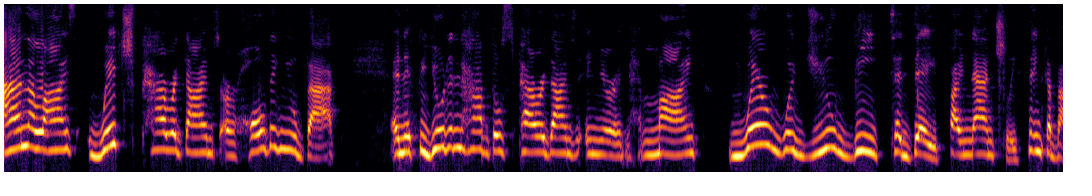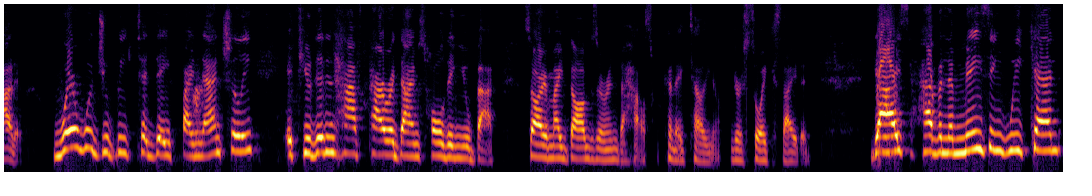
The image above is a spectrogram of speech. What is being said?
analyze which paradigms are holding you back. And if you didn't have those paradigms in your mind, where would you be today financially? Think about it. Where would you be today financially if you didn't have paradigms holding you back? Sorry, my dogs are in the house. What can I tell you? They're so excited. Guys, have an amazing weekend.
